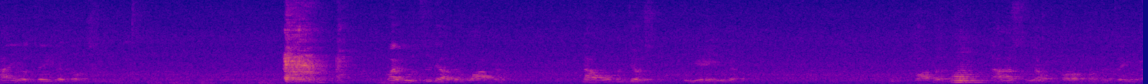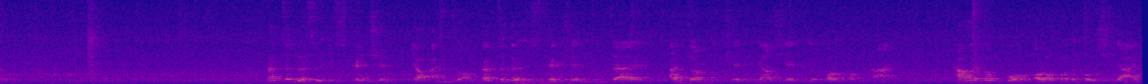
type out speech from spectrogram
它有这个东西，外部资料的 water，那我们就主页一个 water，然后使用 Oracle 的这个，那这个是 extension 要安装，那这个 extension 你在安装之前你要先有 Oracle 开。它会通过 Oracle 的 OCI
